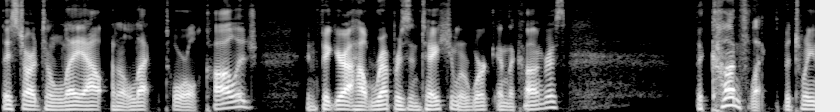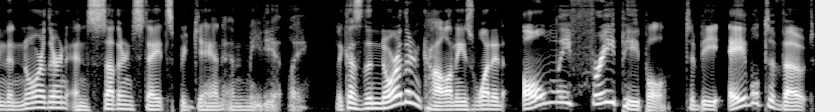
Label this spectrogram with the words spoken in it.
they started to lay out an electoral college and figure out how representation would work in the Congress, the conflict between the northern and southern states began immediately because the northern colonies wanted only free people to be able to vote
